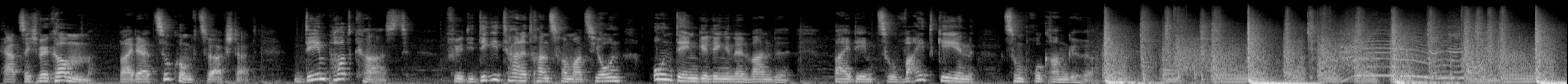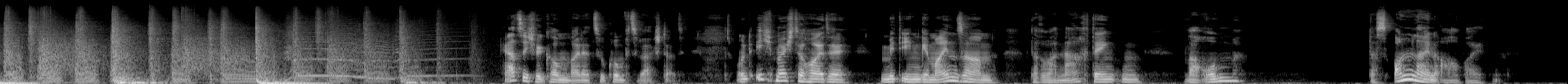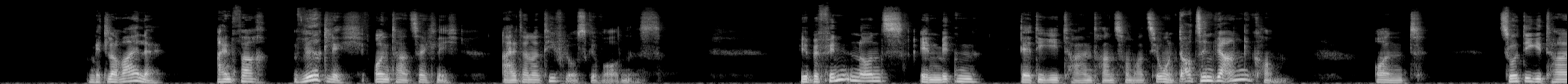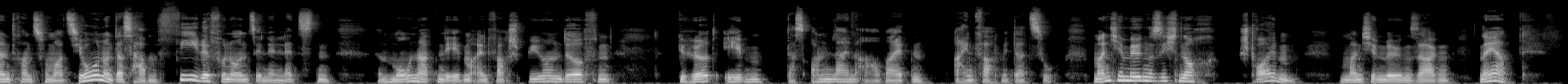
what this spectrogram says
Herzlich willkommen bei der Zukunftswerkstatt dem Podcast für die digitale Transformation und den gelingenden Wandel, bei dem zu weit gehen zum Programm gehört. Herzlich willkommen bei der Zukunftswerkstatt. Und ich möchte heute mit Ihnen gemeinsam darüber nachdenken, warum das Online-Arbeiten mittlerweile einfach wirklich und tatsächlich alternativlos geworden ist. Wir befinden uns inmitten der digitalen Transformation. Dort sind wir angekommen. Und zur digitalen Transformation, und das haben viele von uns in den letzten Monaten eben einfach spüren dürfen, gehört eben das Online-Arbeiten einfach mit dazu. Manche mögen sich noch sträuben, Manche mögen sagen, naja,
